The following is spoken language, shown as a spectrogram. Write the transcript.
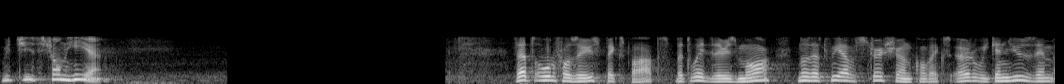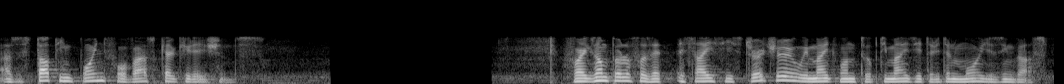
which is shown here. That's all for the USPEX part, but wait, there is more. Now that we have structure on convex hull, we can use them as a starting point for VASP calculations. For example, for that SiC structure, we might want to optimize it a little more using VASP.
